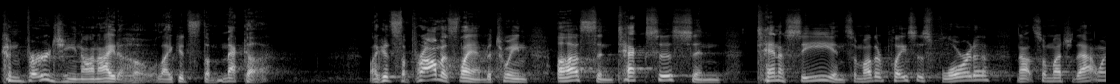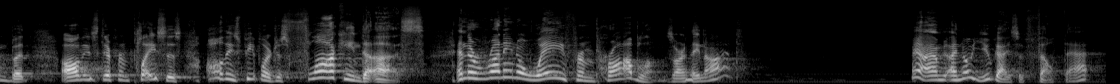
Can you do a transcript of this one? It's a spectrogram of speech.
converging on Idaho like it's the Mecca. Like it's the promised land between us and Texas and Tennessee and some other places, Florida, not so much that one, but all these different places, all these people are just flocking to us. And they're running away from problems, aren't they not? Yeah, I know you guys have felt that.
